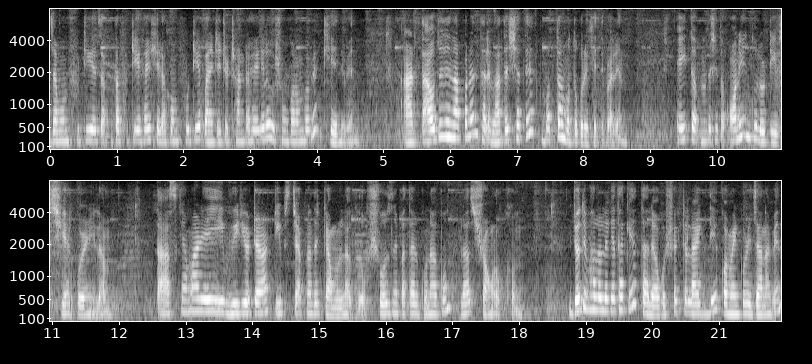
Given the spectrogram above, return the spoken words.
যেমন ফুটিয়ে, চা পাতা ফুটিয়ে খাই সেরকম ফুটিয়ে পানিটা একটু ঠান্ডা হয়ে গেলে উষুম গরমভাবে খেয়ে নেবেন। আর তাও যদি না পারেন, তাহলে ভাতের সাথে বত্তার মতো করে খেতে পারেন। এই তো আপনাদের সাথে অনেকগুলো টিপস শেয়ার করে নিলাম। তা আজকে আমার এই ভিডিওটা টিপসটা আপনাদের কেমন লাগল? সজনে পাতার গুণাগুণ প্লাস সংরক্ষণ। যদি ভালো লেগে থাকে, তাহলে অবশ্যই একটা লাইক দিয়ে কমেন্ট করে জানাবেন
